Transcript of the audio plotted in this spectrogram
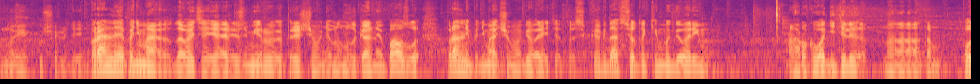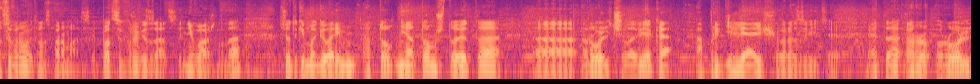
ну и куча людей. Правильно я понимаю, давайте я резюмирую, прежде чем идем на музыкальную паузу, правильно я понимаю, о чем вы говорите? То есть, когда все-таки мы говорим о руководителе э, там, по цифровой трансформации, по цифровизации, неважно, да, все-таки мы говорим о том, не о том, что это э, роль человека, определяющего развитие. Это ро- роль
